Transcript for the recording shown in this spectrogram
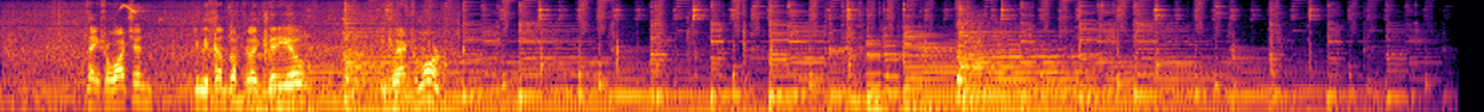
thanks for watching. Give me a thumbs up if you like the video, and come back for more.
